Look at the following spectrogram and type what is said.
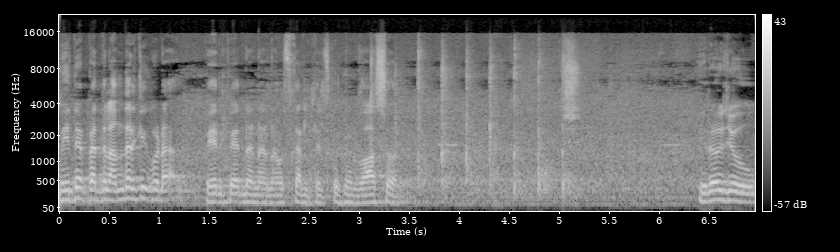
మిగతా పెద్దలందరికీ కూడా పేరు పేరున నా నమస్కారాలు తెలుసుకుంటున్నాను. వాసు ఈరోజు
